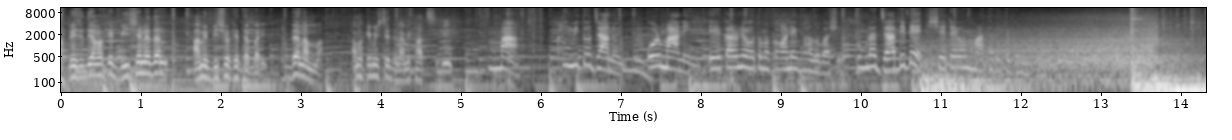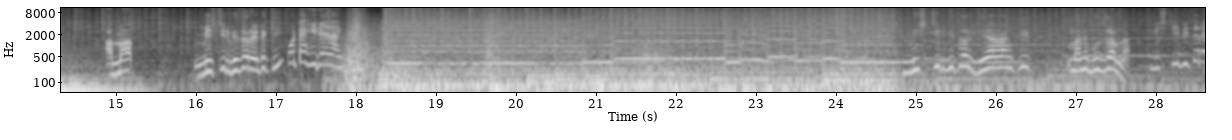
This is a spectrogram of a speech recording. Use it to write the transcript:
আপনি যদি আমাকে বিষ এনে দেন আমি বিষও খেতে পারি। দেন আম্মা আমাকে মিষ্টি দেন আমি খাচ্ছি। মা তুমি তো জানোই ওর মা নেই। এর কারণে ও তোমাকে অনেক ভালোবাসে। তোমরা যা দিবে সেটাই ওর মাথা পেতে করবে। আম্মা মিষ্টির ভিতরে এটা কি? ওটা হিরে রাখবে মিষ্টির ভিতর হীরার আংটি মানে বুঝলাম না। মিষ্টির ভিতরে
